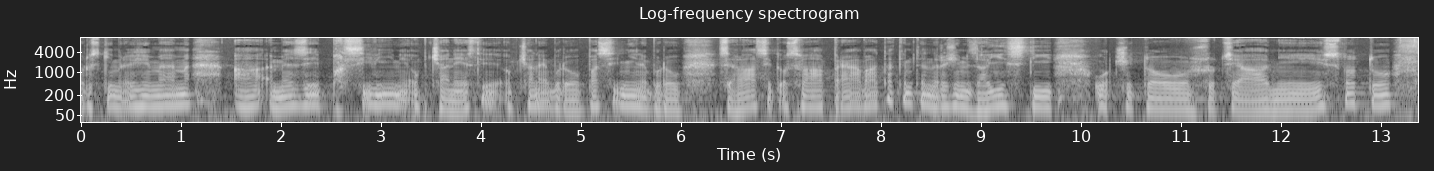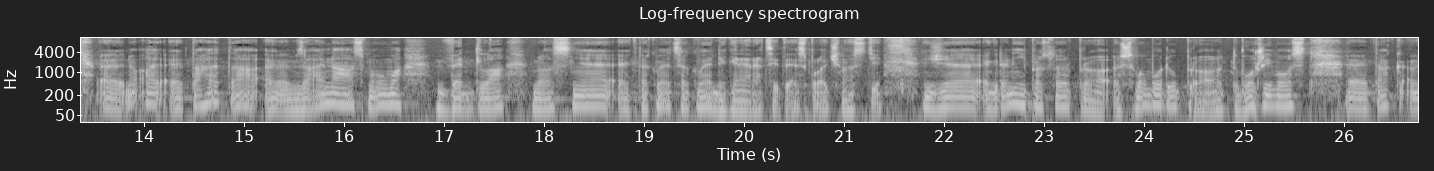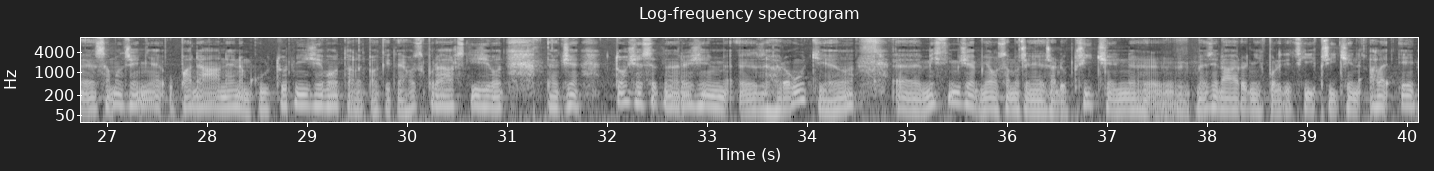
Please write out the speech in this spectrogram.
diktátorským režimem a mezi pasivními občany. Jestli občané budou pasivní, nebudou se hlásit o svá práva, tak jim ten režim zajistí určitou sociální jistotu. Eh, no ale tahle ta vzájemná smlouva vedla vlastně k takové celkové degeneraci té společnosti, že kde není prostor pro svobodu, pro tvořivost, eh, tak eh, samozřejmě upadá nejenom kulturní život, ale pak i ten hospodářský život. Takže to, že se ten režim eh, zhroutil, myslím, že mělo samozřejmě řadu příčin, mezinárodních politických příčin, ale i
